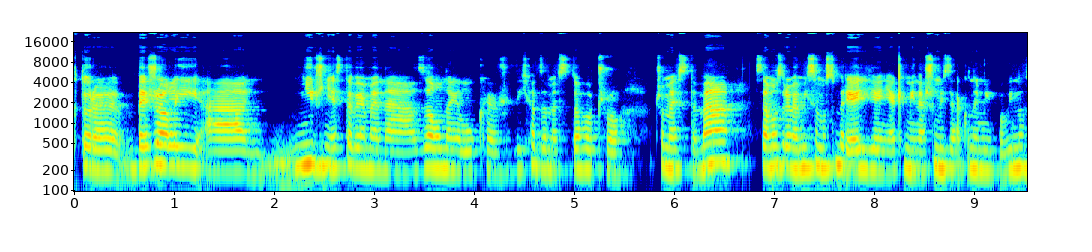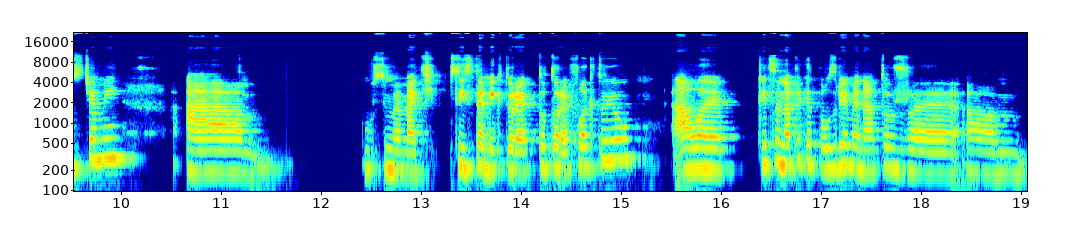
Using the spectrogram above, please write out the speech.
ktoré bežali a nič nestaviame na zelenej lúke, že vychádzame z toho, čo, čo mesto má. Samozrejme, my sa musíme riadiť aj nejakými našimi zákonnými povinnosťami a musíme mať systémy, ktoré toto reflektujú, ale keď sa napríklad pozrieme na to, že um,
